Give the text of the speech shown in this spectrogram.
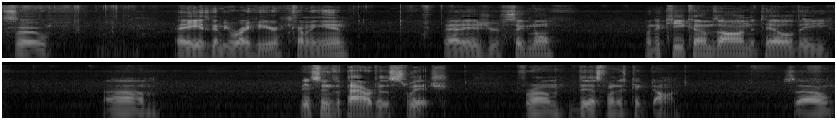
So A is going to be right here coming in. That is your signal. When the key comes on to tell the um, it sends the power to the switch from this when it's kicked on. So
